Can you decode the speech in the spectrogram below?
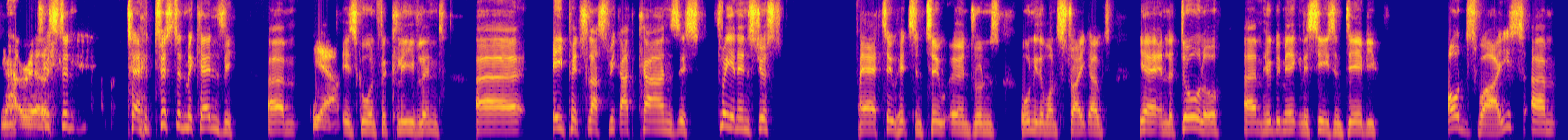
not really. Triston T- Triston McKenzie, um, yeah, is going for Cleveland. Uh, he pitched last week at Kansas, three innings just, uh, two hits and two earned runs, only the one strikeout. Yeah, and Lodolo, um, he'll be making his season debut. Odds wise, um,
